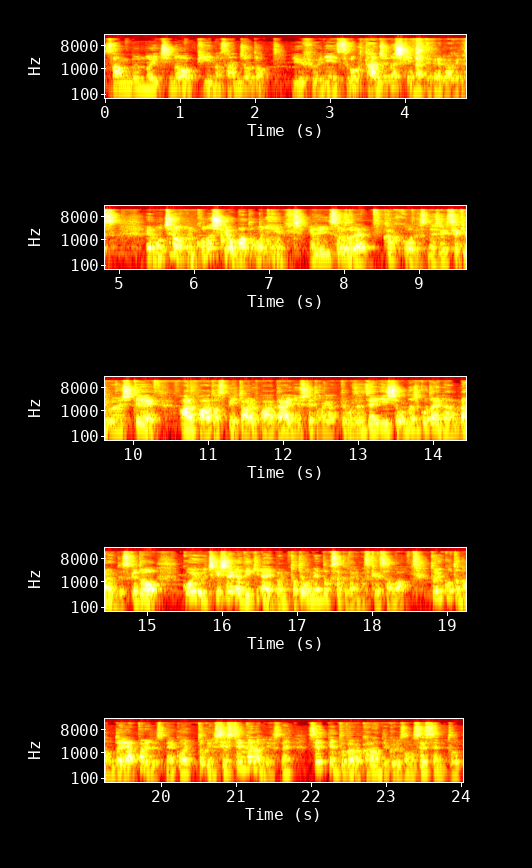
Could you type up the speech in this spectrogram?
3分の1の p の3乗というふうにすごく単純な式になってくれるわけです。えもちろんこの式をまともに、えそれぞれ各項ですね積分して アルファ足す p とアルファ代入してとかやっても全然いいし同じ答えになるんですけどこういう打ち消し合いができない分とても面倒くさくなります計算は。ということなのでやっぱりですねこう特に接線絡みですね接点とかが絡んでくるその接線と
